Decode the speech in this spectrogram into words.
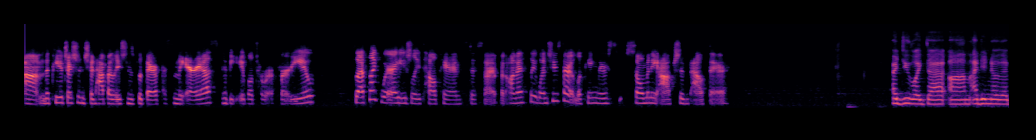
Um, the pediatrician should have relations with therapists in the area to be able to refer you. So that's like where I usually tell parents to start. But honestly, once you start looking, there's so many options out there. I do like that. Um, I didn't know that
